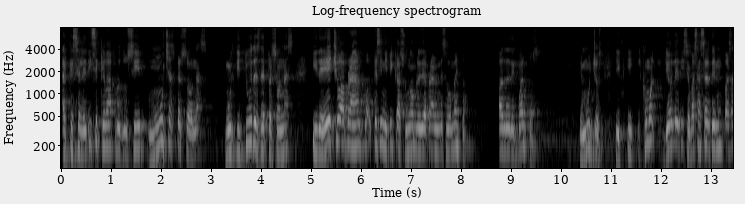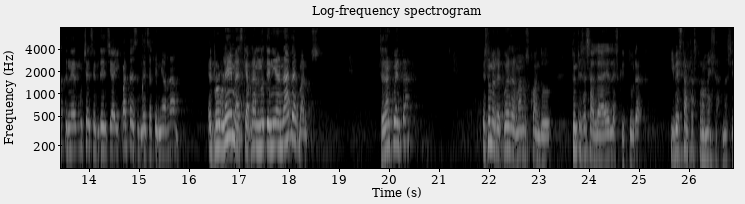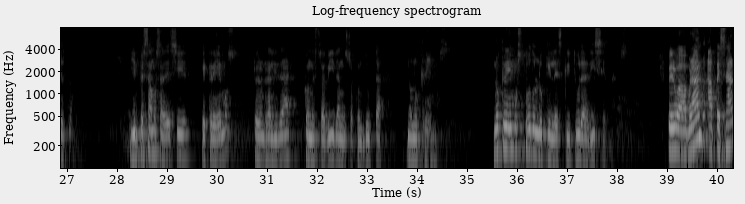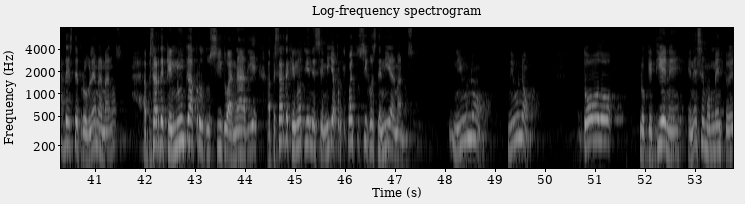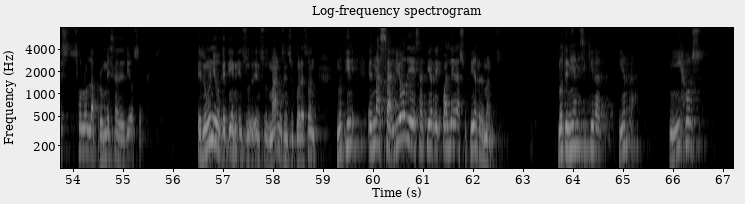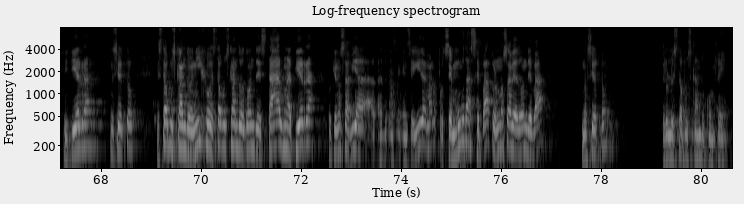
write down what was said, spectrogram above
al que se le dice que va a producir muchas personas, multitudes de personas, y de hecho Abraham, ¿qué significa su nombre de Abraham en ese momento? Padre de cuántos? De muchos. Y, y, cómo Dios le dice, vas a, ser vas a tener mucha descendencia, ¿y cuánta descendencia tenía Abraham? El problema es que Abraham no tenía nada, hermanos. ¿Se dan cuenta? Eso me recuerda, hermanos, cuando tú empiezas a leer la escritura y ves tantas promesas, ¿no es cierto? Y empezamos a decir, que creemos, pero en realidad con nuestra vida, nuestra conducta, no lo creemos. No creemos todo lo que la escritura dice, hermanos. Pero Abraham, a pesar de este problema, hermanos, a pesar de que nunca ha producido a nadie, a pesar de que no tiene semilla, porque ¿cuántos hijos tenía, hermanos? Ni uno, ni uno. Todo lo que tiene en ese momento es solo la promesa de Dios, hermanos. Es lo único que tiene en, sus manos, en su corazón. No tiene, es más, salió de esa tierra y ¿cuál era su tierra, hermanos? No tenía ni siquiera tierra, ni hijos, ni tierra, ¿no es cierto? Está buscando un hijo, está buscando dónde está una tierra, porque no sabía enseguida, hermanos, porque se muda, se va, pero no sabe a dónde va, ¿no es cierto? Pero lo está buscando con fe,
